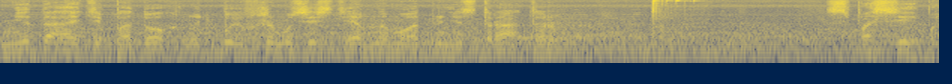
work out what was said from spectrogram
Не дайте подохнуть бывшему системному администратору. Спасибо.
